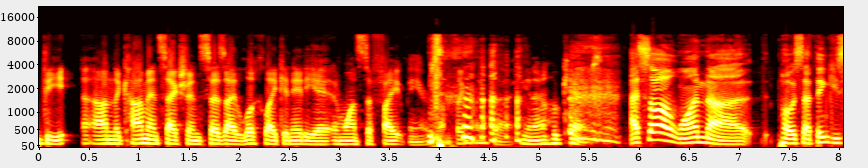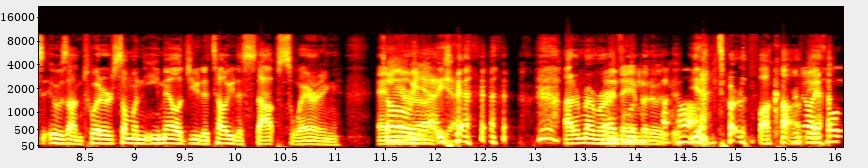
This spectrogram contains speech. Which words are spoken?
the on the comment section says I look like an idiot and wants to fight me or something like that. You know, who cares? I saw one uh, post. I think it was on Twitter. Someone emailed you to tell you to stop swearing. And Oh, you're, uh, yeah, yeah. I don't remember And I her name, but it was, yeah, tell her to fuck off. no, I yeah. told,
